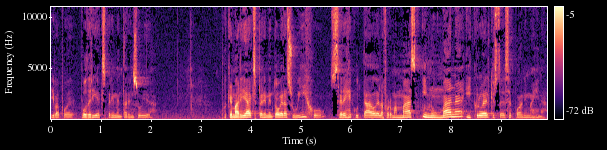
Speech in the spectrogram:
iba podría experimentar en su vida. Porque María experimentó ver a su hijo ser ejecutado de la forma más inhumana y cruel que ustedes se puedan imaginar.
